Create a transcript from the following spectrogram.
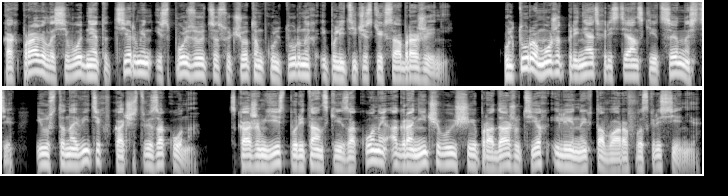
Как правило, сегодня этот термин используется с учетом культурных и политических соображений. Культура может принять христианские ценности – и установить их в качестве закона. Скажем, есть пуританские законы, ограничивающие продажу тех или иных товаров в воскресенье.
